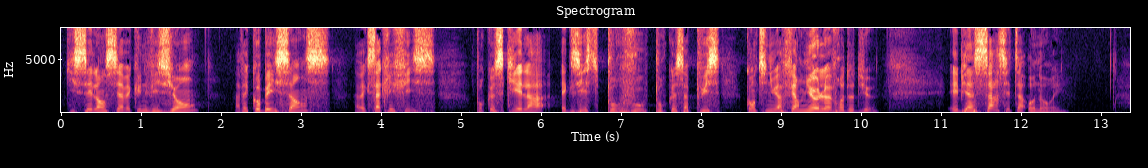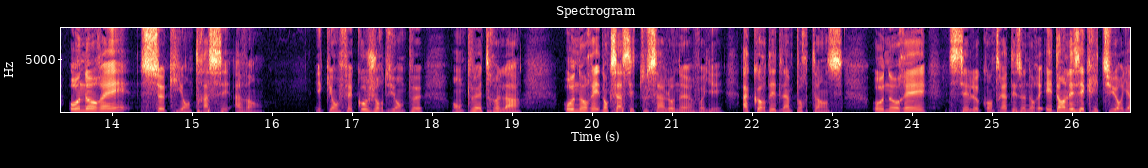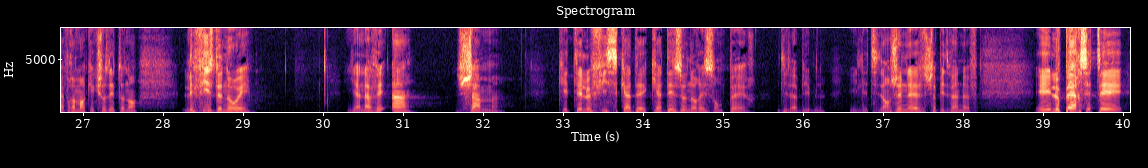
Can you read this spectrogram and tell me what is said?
qui s'est lancée avec une vision, avec obéissance, avec sacrifice, pour que ce qui est là existe pour vous, pour que ça puisse continuer à faire mieux l'œuvre de Dieu. Eh bien ça, c'est à honorer. Honorer ceux qui ont tracé avant et qui ont fait qu'aujourd'hui on peut, on peut être là Honorer, donc ça c'est tout ça l'honneur, voyez. Accorder de l'importance. Honorer, c'est le contraire déshonorer. Et dans les Écritures, il y a vraiment quelque chose d'étonnant. Les fils de Noé, il y en avait un, Cham, qui était le fils cadet, qui a déshonoré son père, dit la Bible. Il était dans Genèse chapitre 29. Et le père, c'était,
